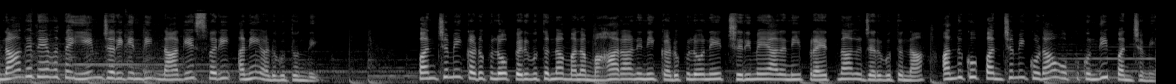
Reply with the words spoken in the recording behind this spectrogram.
నాగదేవత ఏం జరిగింది? నాగేశ్వరి అని అడుగుతుంది. పంచమి కడుపులో పెరుగుతున్న మన మహారాణిని కడుపులోనే చిరిమేయాలని ప్రయత్నాలు జరుగుతున్నా అందుకు పంచమి కూడా ఒప్పుకుంది పంచమి.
